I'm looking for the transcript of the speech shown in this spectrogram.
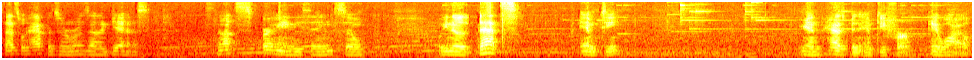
that's what happens when it runs out of gas. It's not spraying anything, so we know that that's empty. Again, has been empty for a while.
